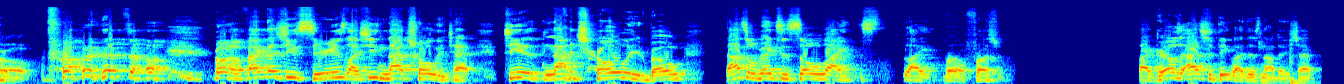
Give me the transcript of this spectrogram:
Bro, bro, bro, the fact that she's serious, like she's not trolling, chat. She is not trolling, bro. That's what makes it so like, like, bro, frustrating. Like girls actually think like this nowadays, chat.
